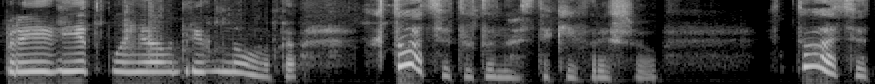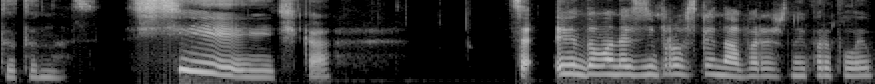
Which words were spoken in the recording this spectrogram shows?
Привіт, моя дрібнота! Хто це тут у нас такий прийшов? Хто це тут у нас? Сінечка. Це він до мене з Дніпровської набережної приплив.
